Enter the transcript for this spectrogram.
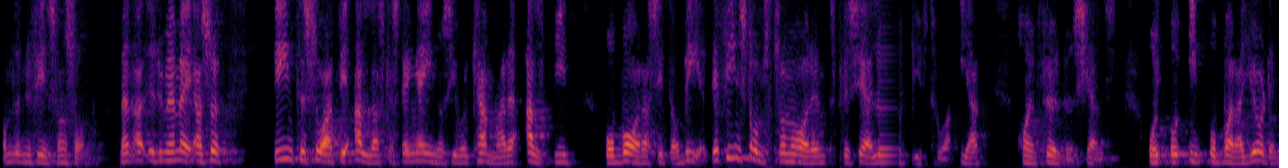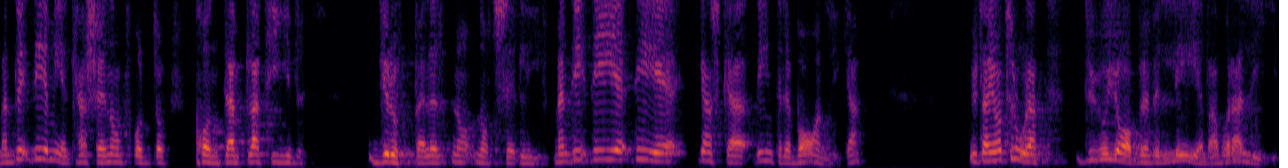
Om det nu finns någon sån. Men äh, är du med mig? Alltså, det är inte så att vi alla ska stänga in oss i vår kammare alltid och bara sitta och be. Det finns de som har en speciell uppgift tror jag, i att ha en förbundstjänst och, och, och, bara gör det. Men det, det, är mer kanske någon form av kontemplativ grupp eller något sätt liv. Men det, det, är, det är ganska, det är inte det vanliga. Utan jag tror att du och jag behöver leva våra liv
